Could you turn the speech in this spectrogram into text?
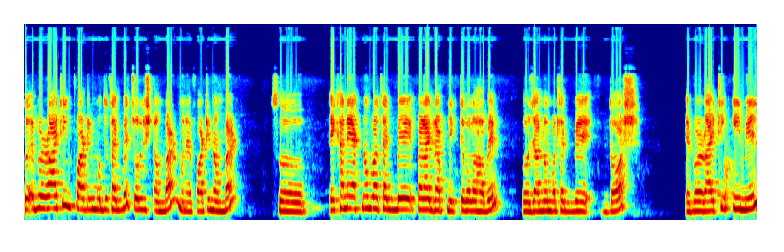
তো এবার রাইটিং পার্টের মধ্যে থাকবে চল্লিশ নম্বর মানে ফর্টি নম্বর সো এখানে এক নম্বর থাকবে প্যারাগ্রাফ লিখতে বলা হবে। তো যার নম্বর থাকবে দশ। এরপর writing email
